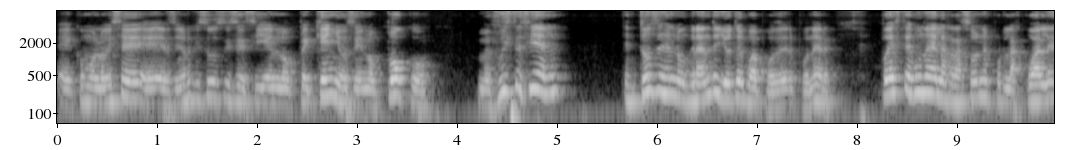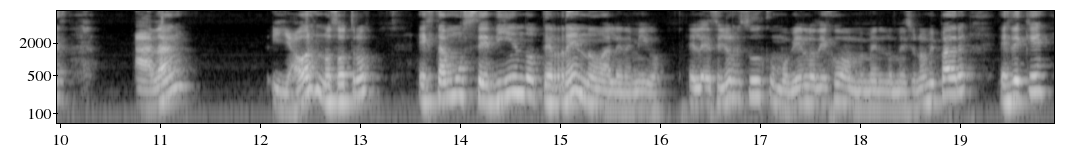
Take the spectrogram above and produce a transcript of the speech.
eh, como lo dice eh, el Señor Jesús, dice, si en lo pequeño, si en lo poco me fuiste fiel, entonces en lo grande yo te voy a poder poner. Pues esta es una de las razones por las cuales Adán y ahora nosotros estamos cediendo terreno al enemigo. El, Señor Jesús, como bien lo dijo, me, lo mencionó mi padre, es de que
